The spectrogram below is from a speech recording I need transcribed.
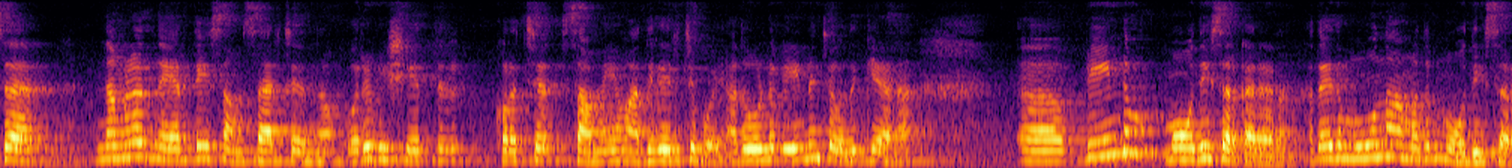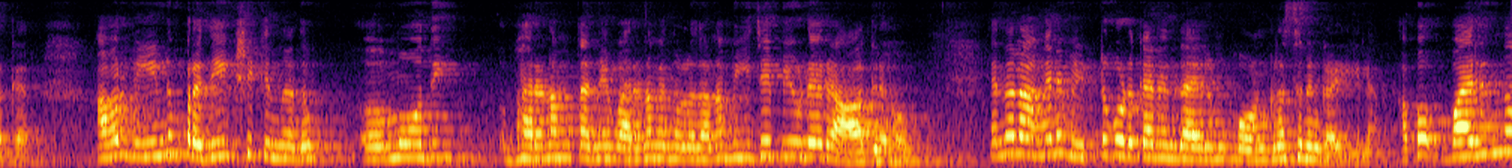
സർ നമ്മൾ നേരത്തെ സംസാരിച്ചിരുന്നു ഒരു വിഷയത്തിൽ കുറച്ച് സമയം അധികരിച്ചു പോയി. അതുകൊണ്ട് വീണ്ടും ചോദിക്കുകയാണ് വീണ്ടും മോദി സർക്കാരാണ്. അതായത് മൂന്നാമതും മോദി സർക്കാർ. അവർ വീണ്ടും പ്രതീക്ഷിക്കുന്നതും മോദി ഭരണം തന്നെ വരണം എന്നുള്ളതാണ് ബി ജെ പിയുടെ ഒരു ആഗ്രഹവും. എന്നാൽ അങ്ങനെ വിട്ടുകൊടുക്കാൻ എന്തായാലും കോൺഗ്രസിനും കഴിയില്ല. അപ്പോൾ വരുന്ന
